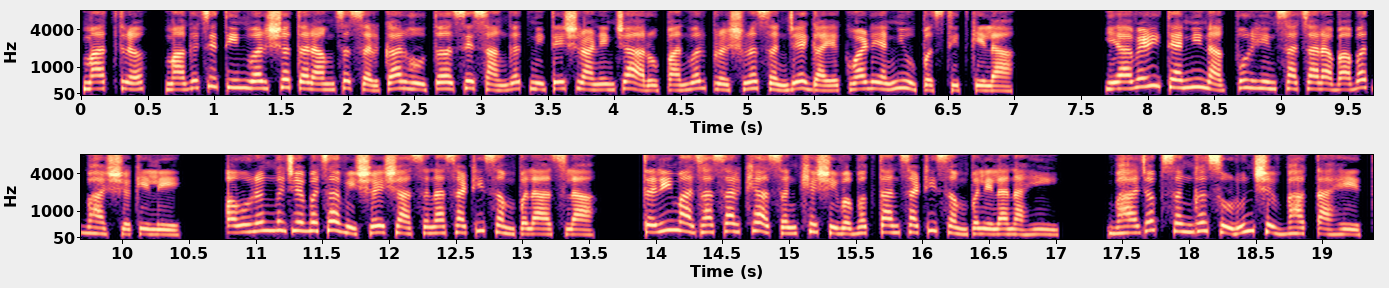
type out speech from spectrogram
मात्र मागचे तीन वर्ष तर आमचं सरकार होतं असे सांगत नितेश राणेंच्या आरोपांवर प्रश्न संजय गायकवाड यांनी उपस्थित केला. यावेळी त्यांनी नागपूर हिंसाचाराबाबत भाष्य केले. औरंगजेबचा विषय शासनासाठी संपला असला तरी माझ्यासारख्या असंख्य शिवभक्तांसाठी संपलेला नाही. भाजप संघ सोडून शिवभक्त आहेत.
